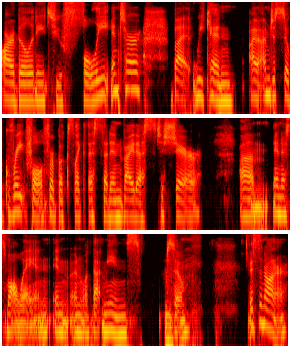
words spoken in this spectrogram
our ability to fully enter. But we can, I, am just so grateful for books like this that invite us to share um, in a small way and in, in, in, what that means. Mm-hmm. So it's an honor.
